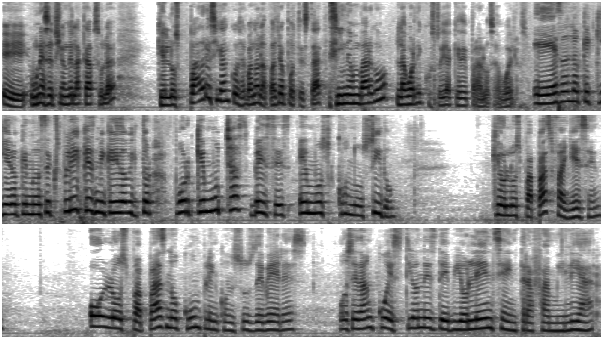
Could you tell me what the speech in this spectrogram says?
eh, una excepción de la cápsula, que los padres sigan conservando la patria potestad, sin embargo, la guardia y custodia quede para los abuelos. Eso es lo que quiero que nos expliques, mi querido Víctor, porque muchas veces hemos conocido que o los papás fallecen, o los papás no cumplen con sus deberes, o se dan cuestiones de violencia intrafamiliar,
